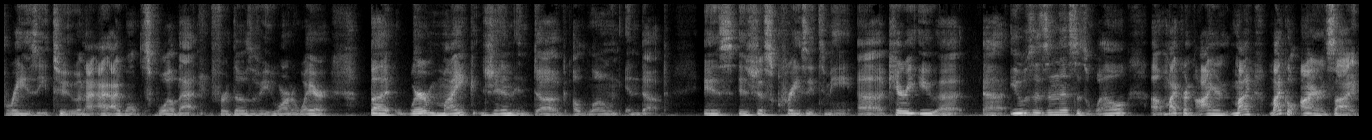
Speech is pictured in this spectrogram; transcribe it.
crazy too, and I, I won't spoil that for those of you who aren't aware. But where Mike, Jim, and Doug alone end up is is just crazy to me. Uh, Cary, you uh, uh, is in this as well. Uh, Michael Iron, My, Michael Ironside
